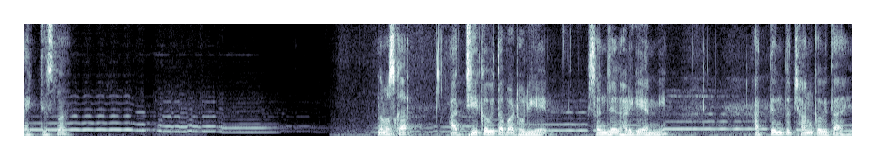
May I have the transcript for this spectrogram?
ऐकतेस ना? नमस्कार. आजची कविता पाठवली आहे संजय घाडगे यांनी. अत्यंत छान कविता आहे.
